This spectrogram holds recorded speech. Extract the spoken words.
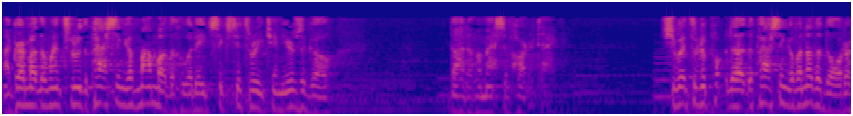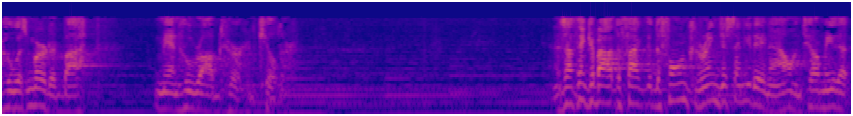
My grandmother went through the passing of my mother, who at age 63, 10 years ago, died of a massive heart attack. She went through the, the, the passing of another daughter who was murdered by men who robbed her and killed her. As I think about the fact that the phone could ring just any day now and tell me that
